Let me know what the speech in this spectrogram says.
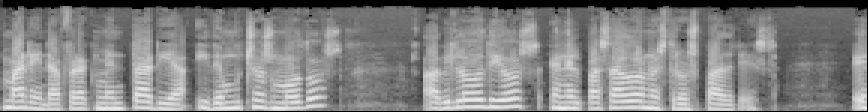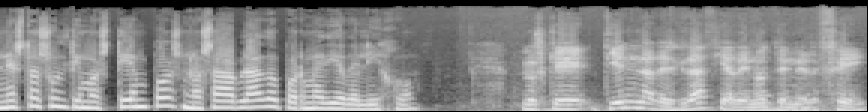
manera fragmentaria y de muchos modos, habló Dios en el pasado a nuestros padres. En estos últimos tiempos nos ha hablado por medio del Hijo. Los que tienen la desgracia de no tener fe,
